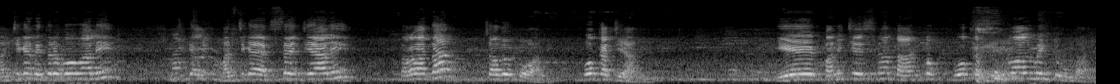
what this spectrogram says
మంచిగా నిద్రపోవాలి మంచిగా మంచిగా ఎక్సర్సైజ్ చేయాలి తర్వాత చదువుకోవాలి ఫోకస్ చేయాలి. ఏ పని చేసినా దాంట్లో ఫోకస్ ఇన్వాల్వ్మెంట్ ఉండాలి.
